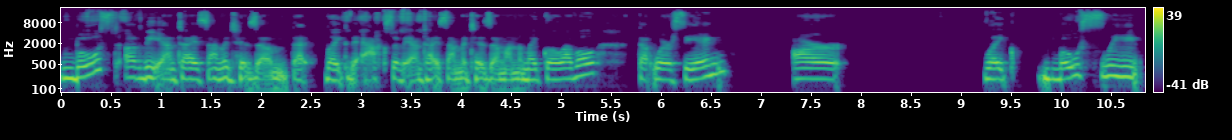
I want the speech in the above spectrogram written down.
most of the anti-Semitism that like the acts of anti-Semitism on the micro level that we're seeing are like mostly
